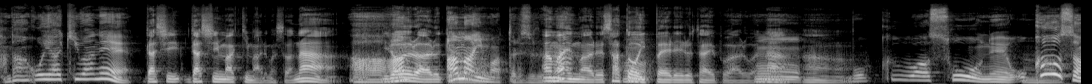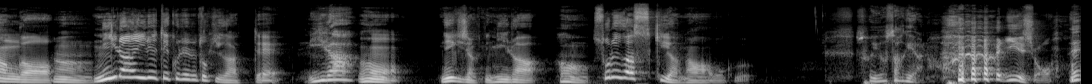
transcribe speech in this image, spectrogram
卵焼きはね、だし、だし巻きもありますわな。あーいろいろあるけど。甘いもあったりする甘いもある。砂糖いっぱい入れるタイプがあるわな。うんうん僕はそうね、お母さんがんニラ入れてくれる時があって、ニラ？うん。ネギじゃなくてニラ。うん。それが好きやな、僕。それ良さげやな。いいでしょ？え、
